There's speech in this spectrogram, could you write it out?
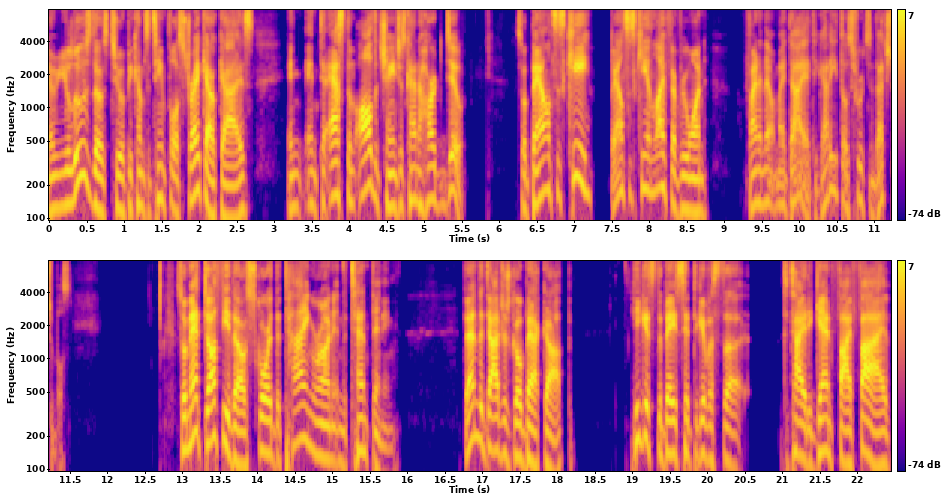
Now, when you lose those two, it becomes a team full of strikeout guys. And, and to ask them all to change is kind of hard to do. So balance is key. Balance is key in life, everyone. Finding that with my diet. You got to eat those fruits and vegetables. So Matt Duffy, though, scored the tying run in the 10th inning. Then the Dodgers go back up. He gets the base hit to give us the to tie it again 5-5.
